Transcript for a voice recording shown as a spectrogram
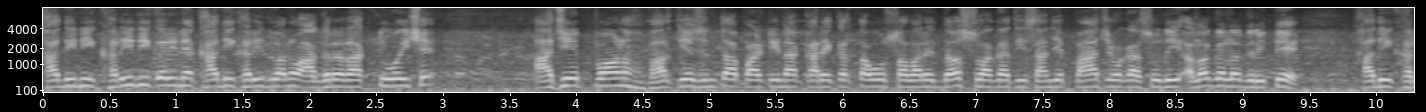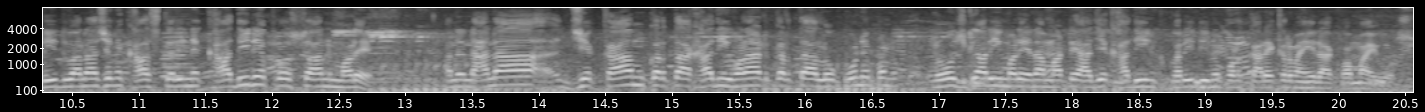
ખાદીની ખરીદી કરીને ખાદી ખરીદવાનો આગ્રહ રાખતું હોય છે. આજે પણ ભારતીય જનતા પાર્ટીના કાર્યકર્તાઓ સવારે દસ વાગ્યાથી સાંજે પાંચ વાગ્યા સુધી અલગ અલગ રીતે ખાદી ખરીદવાના છે અને ખાસ કરીને ખાદીને પ્રોત્સાહન મળે. અને નાના જે કામ કરતા, ખાદી વણાટ કરતા લોકોને પણ રોજગારી મળે એના માટે આજે ખાદી ખરીદીનો પણ કાર્યક્રમ અહીં રાખવામાં આવ્યો છે.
